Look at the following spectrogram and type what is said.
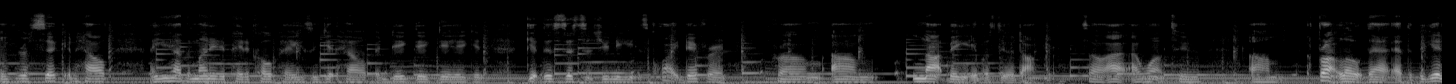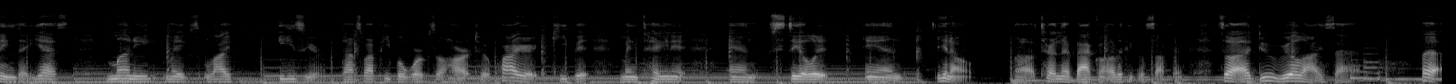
If you're sick in health and you have the money to pay the co-pays and get help and dig, dig, dig and get the assistance you need, it's quite different from um, not being able to see a doctor. So I, I want to um, front load that at the beginning that yes, money makes life easier. That's why people work so hard to acquire it, keep it, maintain it, and steal it, and you know, uh, turn their back on other people's suffering. So I do realize that, but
